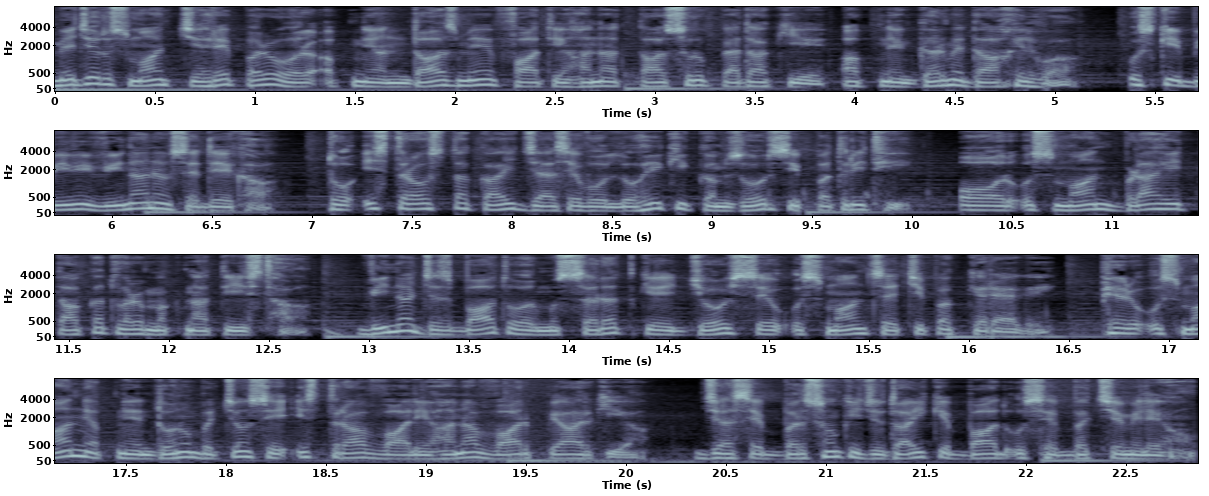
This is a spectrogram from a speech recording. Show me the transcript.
मेजर उस्मान चेहरे पर और अपने अंदाज में फातिहाना तासुर पैदा किए अपने घर में दाखिल हुआ। उसकी बीवी वीना ने उसे देखा तो इस तरह उस तक आई जैसे वो लोहे की कमज़ोर सी पतरी थी और उस्मान बड़ा ही ताकतवर मकनातीस था। वीना जज्बात और मुसरत के जोश से उस्मान से चिपक के रह गई। फिर उस्मान ने अपने दोनों बच्चों से इस तरह वालिहाना वार प्यार किया, जैसे बरसों की जुदाई के बाद उसे बच्चे मिले हों।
